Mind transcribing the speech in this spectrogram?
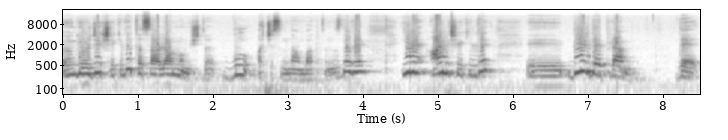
öngörecek şekilde tasarlanmamıştı bu açısından baktığınızda ve yine aynı şekilde e, bir depremde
